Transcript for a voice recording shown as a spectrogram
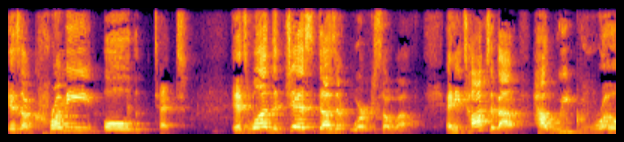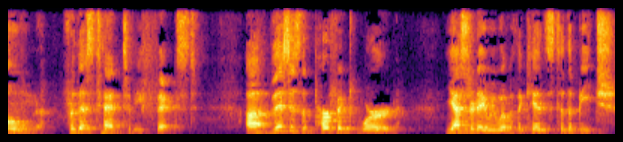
is a crummy old tent. It's one that just doesn't work so well. And he talks about how we groan for this tent to be fixed. Uh, this is the perfect word. Yesterday, we went with the kids to the beach,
